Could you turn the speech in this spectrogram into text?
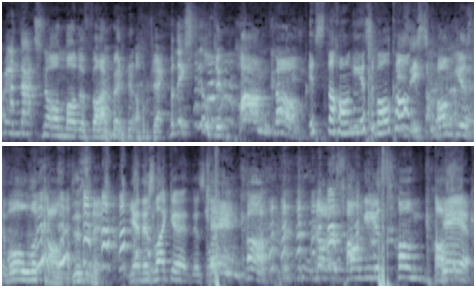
I mean, that's not a modifier and an object, but they still do. Hong Kong. It's the hongiest of all Kongs. It's the hongiest of all the Kongs, isn't it? Yeah, there's like a there's like King Kong. Not as hongy as Hong Kong. yeah, yeah.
